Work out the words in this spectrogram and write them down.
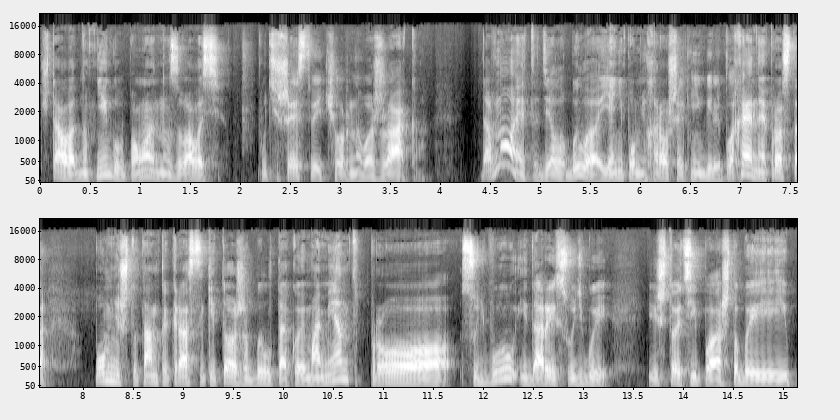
Читал одну книгу, по-моему, называлась «Путешествие черного Жака». Давно это дело было, я не помню, хорошая книга или плохая, но я просто помню, что там как раз-таки тоже был такой момент про судьбу и дары судьбы. И что, типа, чтобы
